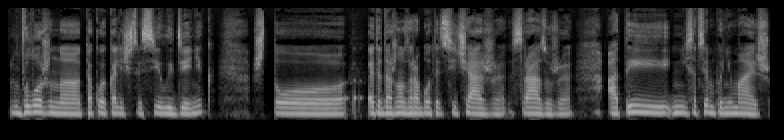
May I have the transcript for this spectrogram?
вложено такое количество сил и денег, что это должно заработать сейчас же, сразу же, а ты не совсем понимаешь,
